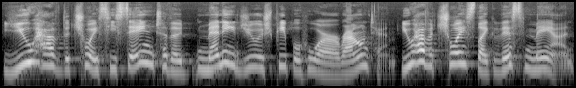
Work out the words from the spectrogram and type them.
you have the choice. He's saying to the many Jewish people who are around him, you have a choice like this man.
